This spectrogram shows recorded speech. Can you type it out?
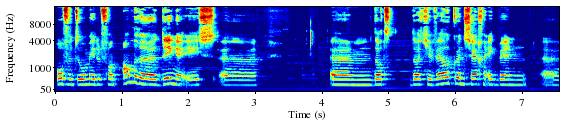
of het door middel van andere dingen is. Uh, um, dat, dat je wel kunt zeggen: ik, ben, uh,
